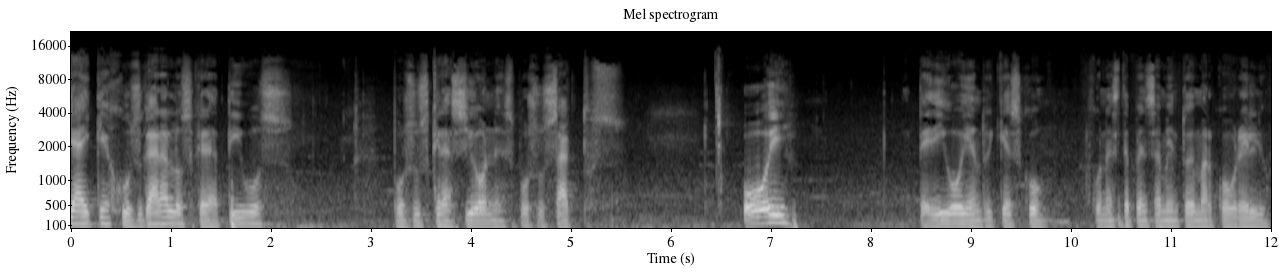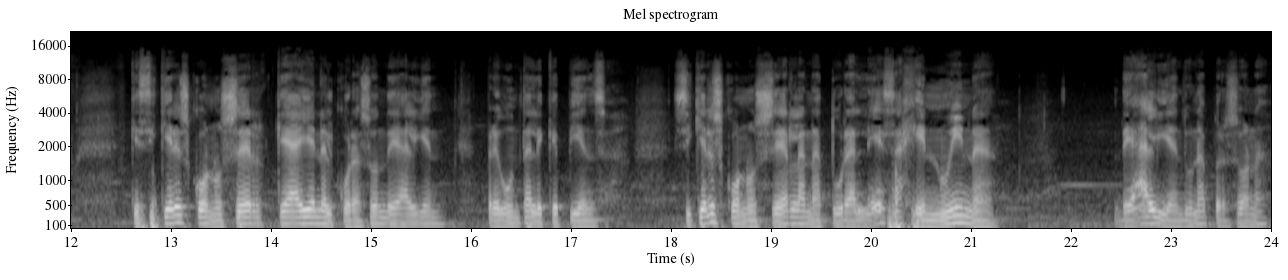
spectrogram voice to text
que hay que juzgar a los creativos por sus creaciones, por sus actos. Hoy te digo y enriquezco con este pensamiento de Marco Aurelio, que si quieres conocer qué hay en el corazón de alguien, pregúntale qué piensa. Si quieres conocer la naturaleza genuina de alguien, de una persona,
